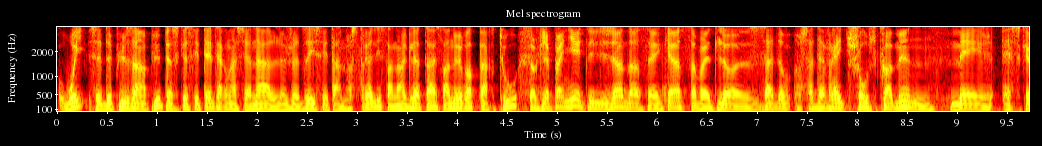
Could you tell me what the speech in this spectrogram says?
Oui, c'est de plus en plus parce que c'est international. Je veux dire, c'est en Australie, c'est en Angleterre, c'est en Europe, partout. Donc, le panier intelligent dans cinq ans, ça va être là. Ça, ça devrait être chose commune. Mais est-ce que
